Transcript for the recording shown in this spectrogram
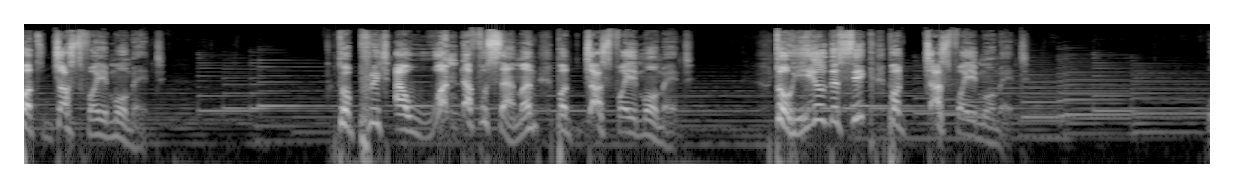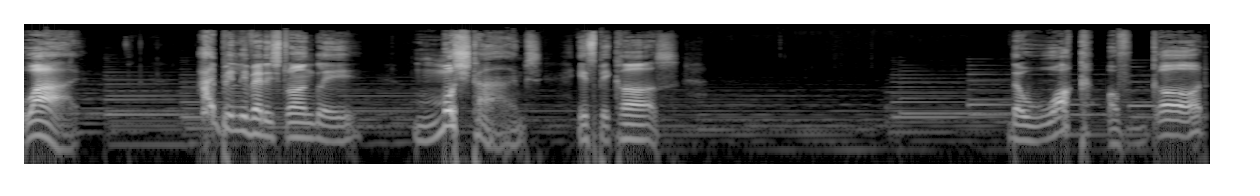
but just for a moment. To preach a wonderful sermon, but just for a moment. To heal the sick, but just for a moment. Why? I believe very strongly, most times, it's because the work of God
